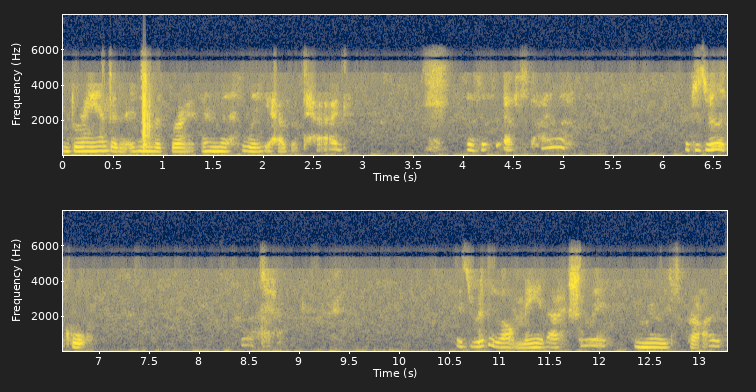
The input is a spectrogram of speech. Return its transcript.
brand and in the brand and the way it has a tag. This is F Styler, which is really cool. It's really well made, actually. I'm really surprised.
